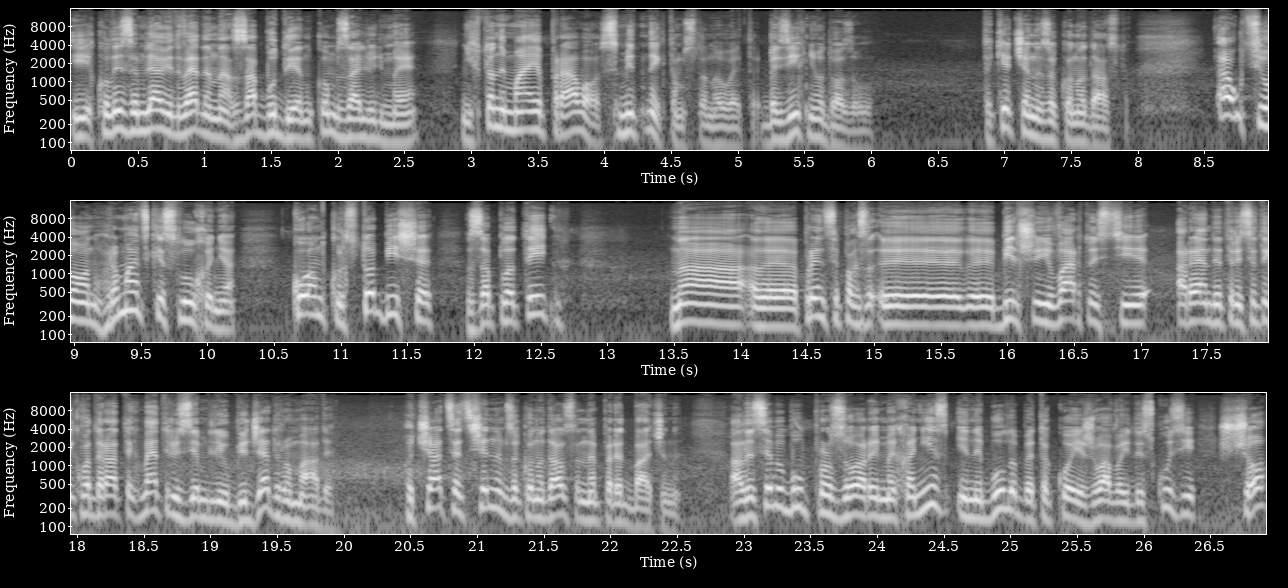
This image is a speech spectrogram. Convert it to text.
І коли земля відведена за будинком, за людьми, ніхто не має права смітник там встановити без їхнього дозволу. Таке чинне законодавство. Аукціон, громадське слухання, конкурс, хто більше заплатить на е, принципах е, е, більшої вартості оренди 30 квадратних метрів землі в бюджет громади. Хоча це чинним законодавством не передбачено. Але це би був прозорий механізм і не було би такої жвавої дискусії, що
